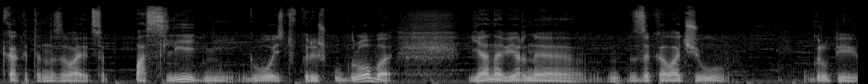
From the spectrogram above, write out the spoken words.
как это называется, последний гвоздь в крышку гроба я, наверное, заколочу группе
